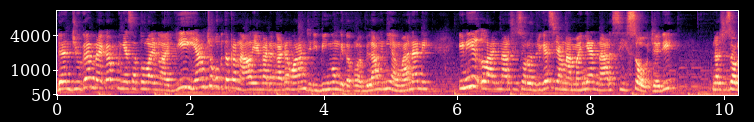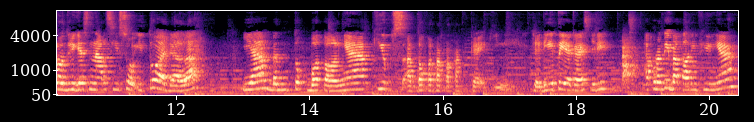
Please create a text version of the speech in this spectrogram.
Dan juga mereka punya satu line lagi yang cukup terkenal yang kadang-kadang orang jadi bingung gitu kalau bilang ini yang mana nih ini line Narciso Rodriguez yang namanya Narciso. Jadi Narciso Rodriguez Narciso itu adalah yang bentuk botolnya cubes atau kotak-kotak kayak gini. Jadi itu ya guys. Jadi aku nanti bakal reviewnya.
